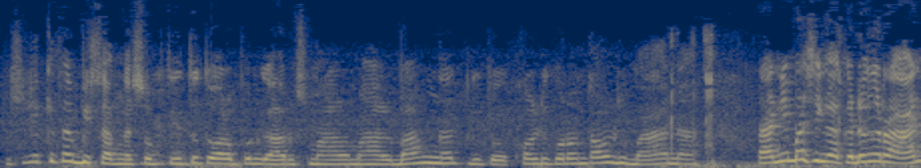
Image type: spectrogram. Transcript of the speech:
maksudnya kita bisa nge-substitute walaupun nggak harus mahal-mahal banget gitu kalau di Gorontalo di mana Rani masih nggak kedengeran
